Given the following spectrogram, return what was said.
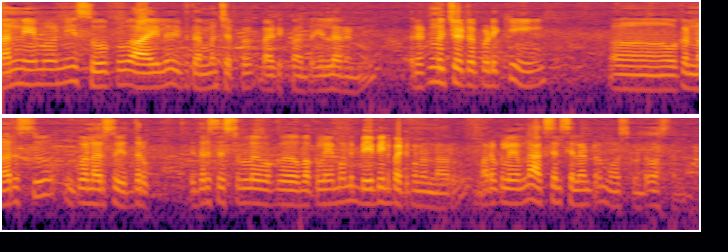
నన్ను నీ సోపు ఆయిల్ ఇవి తెమ్మని చెప్పి బయటకు వెళ్ళారండి. రిటర్న్ వచ్చేటప్పటికి ఒక నర్సు ఇంకో నర్సు ఇద్దరు. ఇద్దరు సిస్టర్లు ఒక ఒకరేమో బేబీని పట్టుకుని ఉన్నారు. మరొకరేమో ఆక్సిజన్ సిలిండర్ మోసుకుంటూ వస్తున్నారు.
